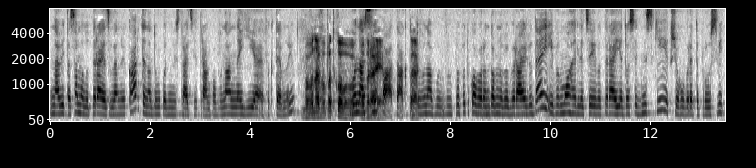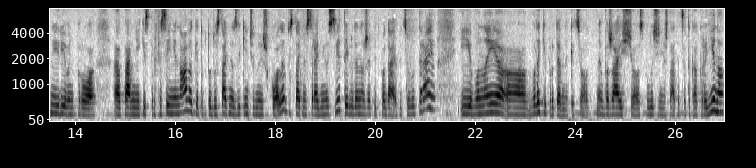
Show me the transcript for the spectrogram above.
навіть та сама лотерея зеленої карти, на думку адміністрації Трампа, вона не є ефективною. Бо вона випадково Вона вибирає. сліпа, так. Тобто Так. вона випадково рандомно вибирає людей, і вимоги для цієї лотереї є досить низькі, якщо говорити про освітній рівень, про е, певні якісь професійні навики, тобто достатньо закінченої школи, достатньо середньої освіти, і людина вже підпадає під цю лотерею. І вони е, великі противники цього. Не вважають, що Сполучені Штати це така країна,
